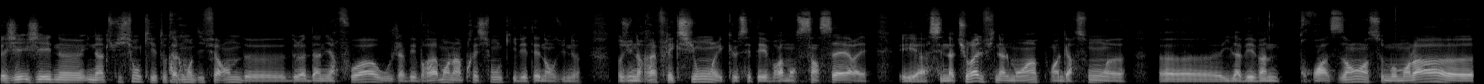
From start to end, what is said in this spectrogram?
J'ai une, intuition qui est totalement différente de, la dernière fois où j'avais vraiment l'impression qu'il était dans une, dans une réflexion et que c'était vraiment sincère et, assez naturel finalement hein, pour un garçon. il avait 23 ans à ce moment-là,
